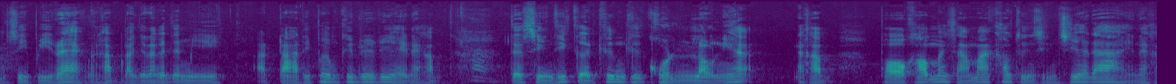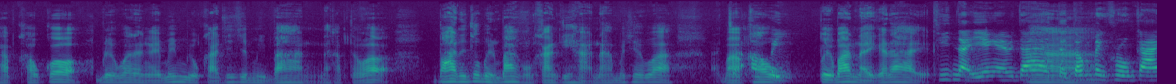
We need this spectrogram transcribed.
3-4 ปีแรกนะครับ หลังจากนั้นก็จะมีอัตราที่เพิ่มขึ้นเรื่อยๆนะครับค่ะแต่สิ่งที่เกิดขึ้นคือคนเหล่านี้นะครับ พอเขาไม่สามารถเข้าถึงสินเชื่อได้นะครับเขาก็เรียกว่ายังไงไม่มีโอกาสที่จะมีบ้านนะครับ แต่ว่าบ้านนี้ต้องเป็นบ้านของการเคหะนะ ไม่ใช่ว่ามาเข้าจะเอาไปไปบ้านไหนก็ได้ ที่ไหนยังไงไม่ได้อ่าแต่ต้องเป็นโครงการ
